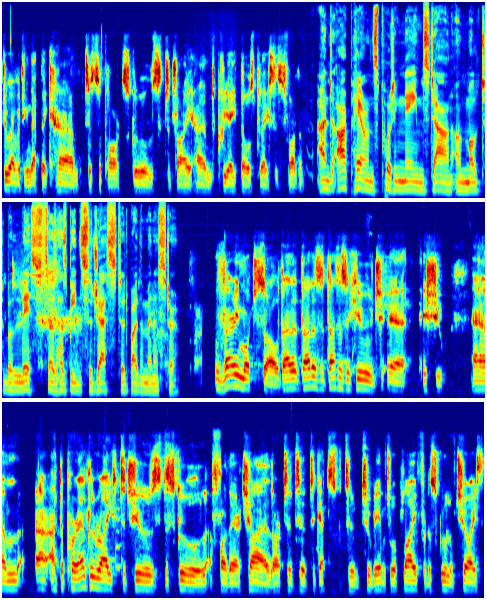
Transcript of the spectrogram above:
do everything that they can to support schools to try and create those places for them. And are parents putting names down on multiple lists, as has been suggested by the minister? Very much so. That that is that is a huge uh, issue um, at the parental right to choose the school for their child or to, to, to get to, to be able to apply for the school of choice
